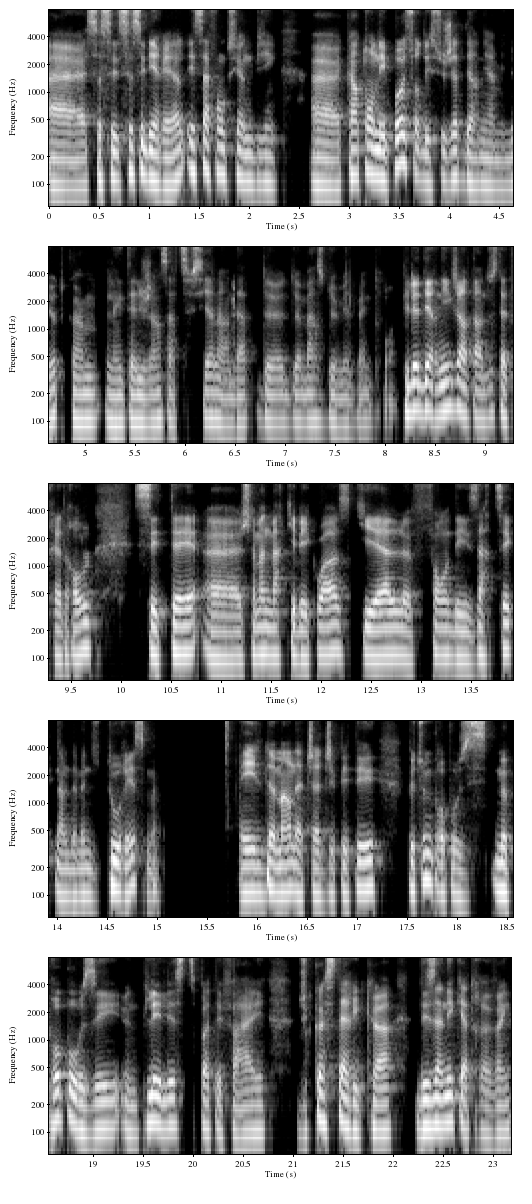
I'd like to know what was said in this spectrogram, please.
Euh, ça, c'est bien réel et ça fonctionne bien. Euh, quand on n'est pas sur des sujets de dernière minute comme l'intelligence artificielle en date de, de, mars 2023. Puis le dernier que j'ai entendu, c'était très drôle, c'était euh, justement de marque québécoise qui, elles, font des articles dans le domaine du tourisme et il demande à ChatGPT, peux-tu me proposer, me proposer une playlist Spotify du Costa Rica des années 80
